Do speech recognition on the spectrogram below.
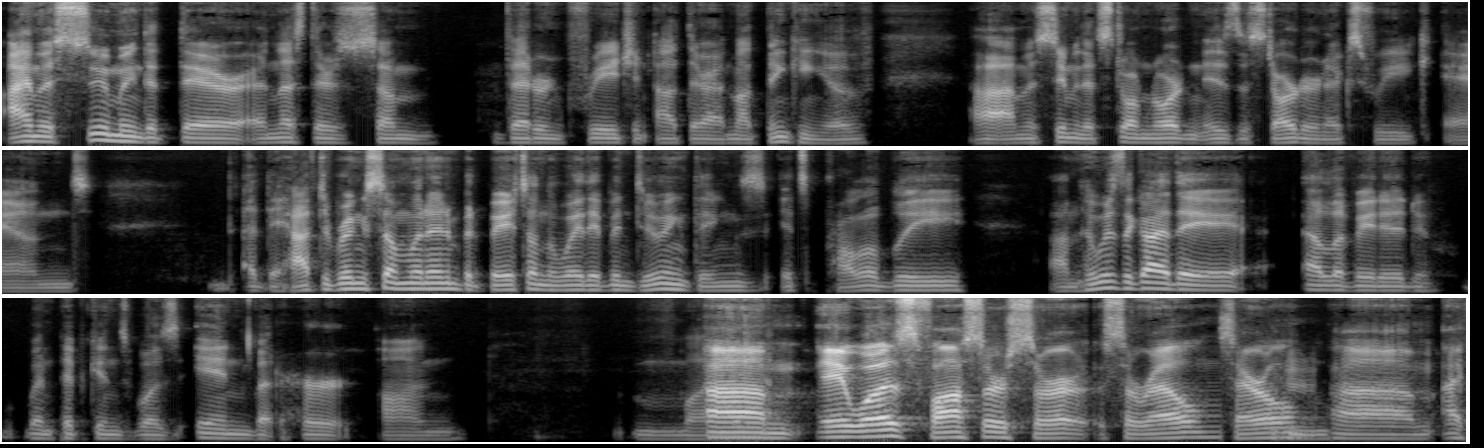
I'm assuming that they're unless there's some veteran free agent out there I'm not thinking of. Uh, I'm assuming that Storm Norton is the starter next week, and they have to bring someone in. But based on the way they've been doing things, it's probably um, who was the guy they elevated when Pipkins was in but hurt on. Um, it was Foster Sarell, Sarell. Mm-hmm. Um, I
